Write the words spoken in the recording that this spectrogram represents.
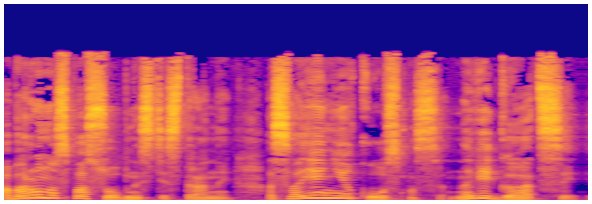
обороноспособности страны, освоения космоса, навигации,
